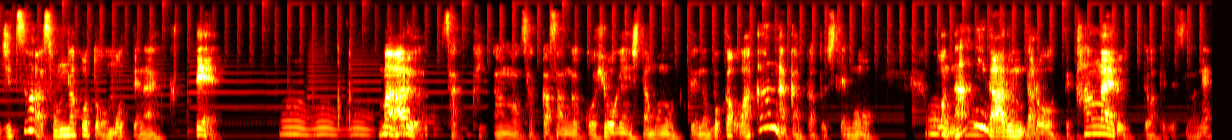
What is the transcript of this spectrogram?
実はそんなことを思ってなくてまあ、ある作あの作家さんがこう表現したものっていうのは僕は分かんなかったとしてもここ何があるんだろうって考えるってわけですよね。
